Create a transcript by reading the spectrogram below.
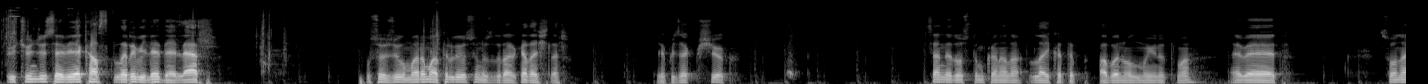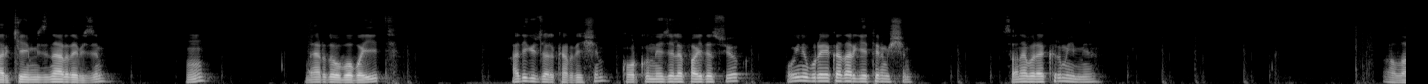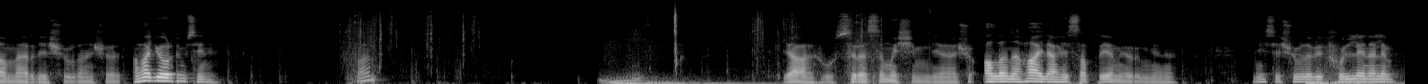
Üçüncü seviye kaskları bile deler. Bu sözü umarım hatırlıyorsunuzdur arkadaşlar. Yapacak bir şey yok. Sen de dostum kanala like atıp abone olmayı unutma. Evet. Son erkeğimiz nerede bizim? Hı? Nerede o baba yiğit? Hadi güzel kardeşim. Korkunun ecele faydası yok. Oyunu buraya kadar getirmişim. Sana bırakır mıyım ya? Allah'ım verdi şuradan şöyle. Aha gördüm seni. Lan. Yahu sırası mı şimdi ya? Şu alanı hala hesaplayamıyorum ya. Neyse şurada bir fulllenelim.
